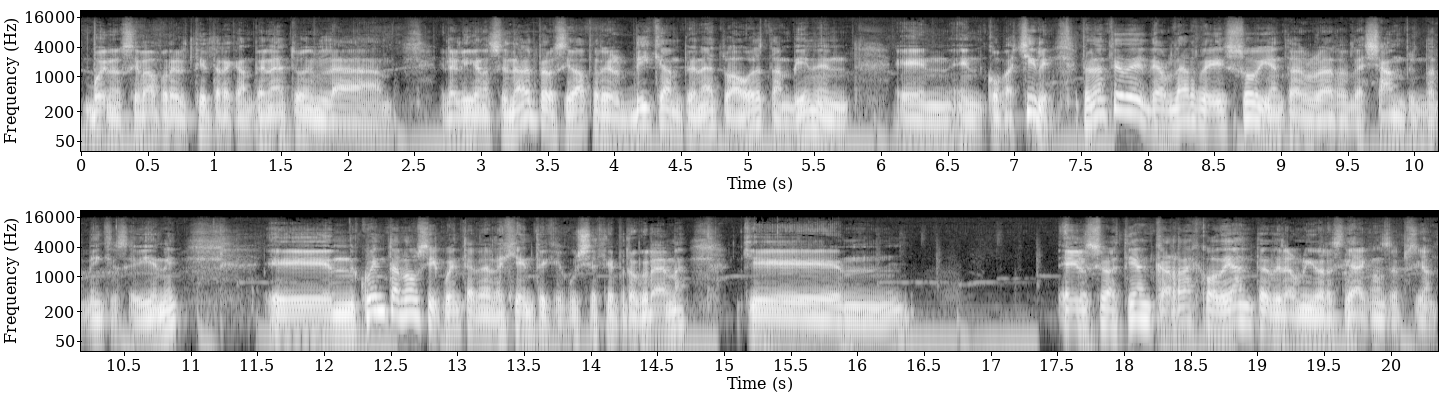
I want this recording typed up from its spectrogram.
Bueno, se va por el tetracampeonato en la, en la Liga Nacional, pero se va por el bicampeonato ahora también en, en, en Copa Chile. Pero antes de, de hablar de eso y antes de hablar de la Champions también que se viene, cuéntanos y cuéntale a la gente que escucha este programa que mm, el Sebastián Carrasco de antes de la Universidad de Concepción.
